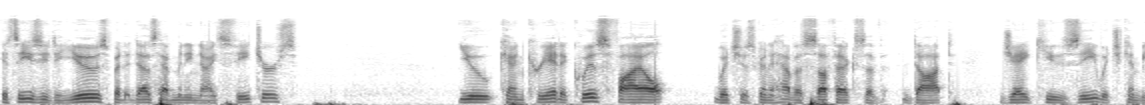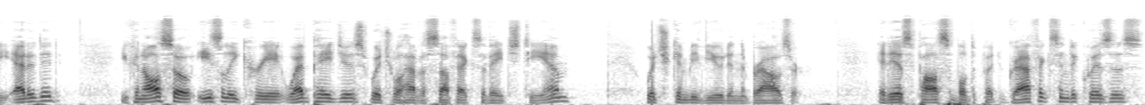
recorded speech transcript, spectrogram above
It's easy to use, but it does have many nice features. You can create a quiz file which is going to have a suffix of .jqz which can be edited. You can also easily create web pages which will have a suffix of HTML which can be viewed in the browser. It is possible to put graphics into quizzes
